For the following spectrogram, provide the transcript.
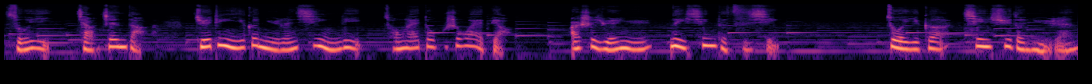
所以讲真的，决定一个女人吸引力，从来都不是外表，而是源于内心的自信。做一个谦虚的女人，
